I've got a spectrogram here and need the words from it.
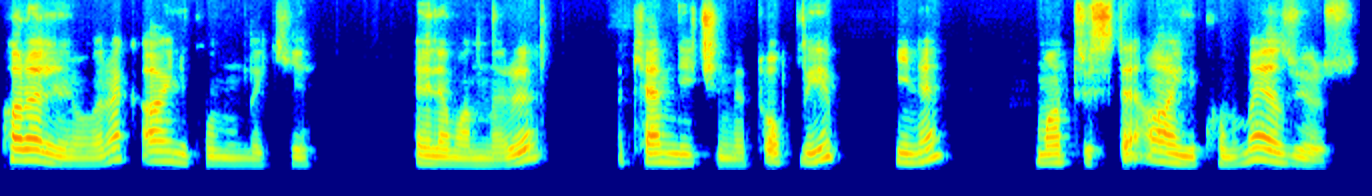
paralel olarak aynı konumdaki elemanları kendi içinde toplayıp yine matriste aynı konuma yazıyoruz.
